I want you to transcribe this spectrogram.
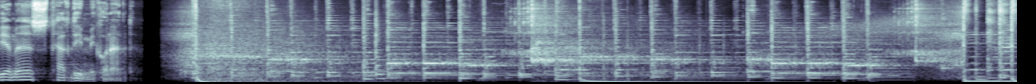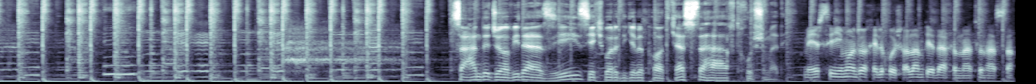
بی ام تقدیم می کند. سهند جاوید عزیز یک بار دیگه به پادکست هفت خوش اومدید مرسی ایمان جان خیلی خوشحالم که در خدمتتون هستم.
